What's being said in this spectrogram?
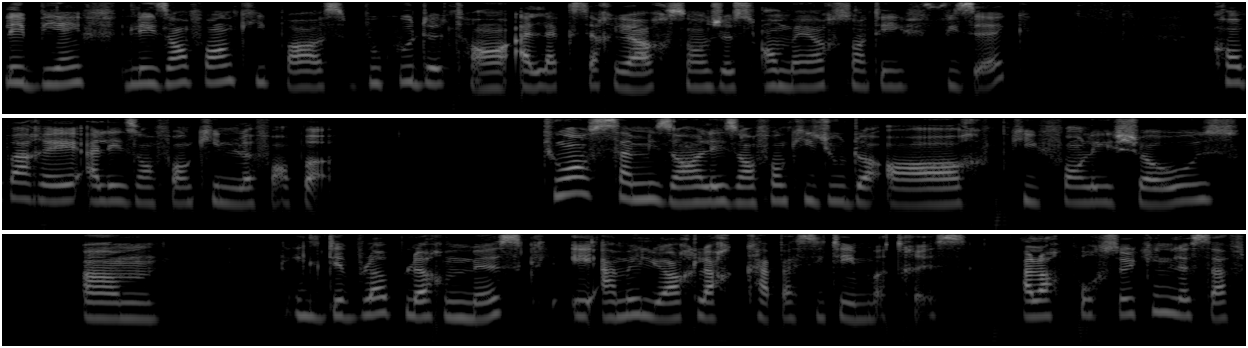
Les, les enfants qui passent beaucoup de temps à l'extérieur sont juste en meilleure santé physique comparé à les enfants qui ne le font pas. Tout en s'amusant, les enfants qui jouent dehors, qui font les choses, um, ils développent leurs muscles et améliorent leur capacité motrice. Alors pour ceux qui ne le savent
